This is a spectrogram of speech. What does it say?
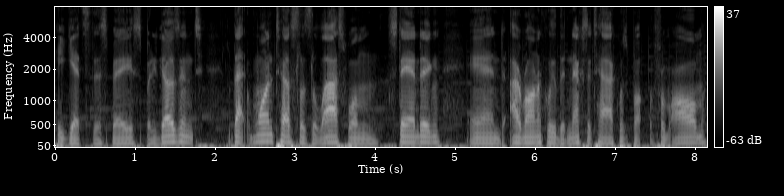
he gets this base, but he doesn't. That one Tesla is the last one standing, and ironically, the next attack was from Alm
